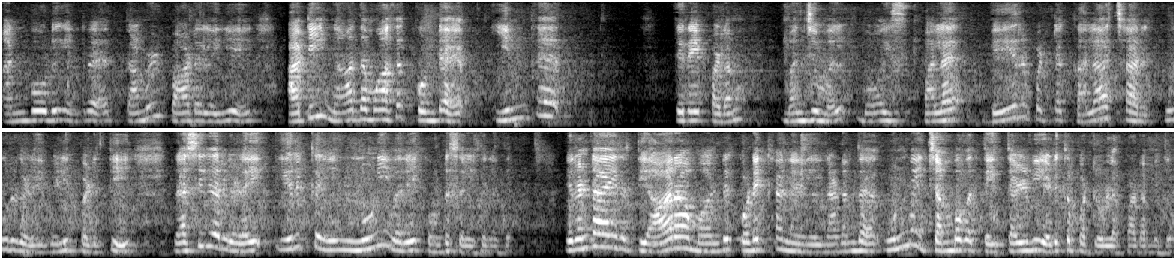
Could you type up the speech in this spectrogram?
அன்போடு என்ற தமிழ் பாடலையே அடிநாதமாக கொண்ட இந்த திரைப்படம் மஞ்சுமல் பாய்ஸ் பல வேறுபட்ட கலாச்சார கூறுகளை வெளிப்படுத்தி ரசிகர்களை இருக்கையின் நுனி வரை கொண்டு செல்கிறது. இரண்டாயிரத்தி ஆறாம் ஆண்டு கொடைக்கானலில் நடந்த உண்மை சம்பவத்தை தழுவி எடுக்கப்பட்டுள்ள படம் இது.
